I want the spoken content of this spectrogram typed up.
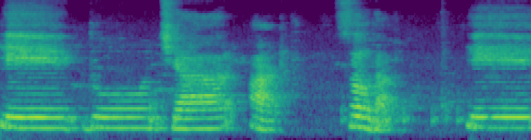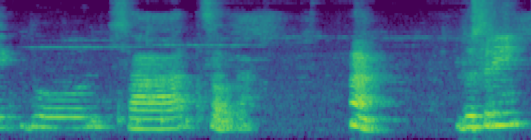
एक दोन चार आठ. चौदा. एक दोन सात चौदा. हां. दुसरी.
